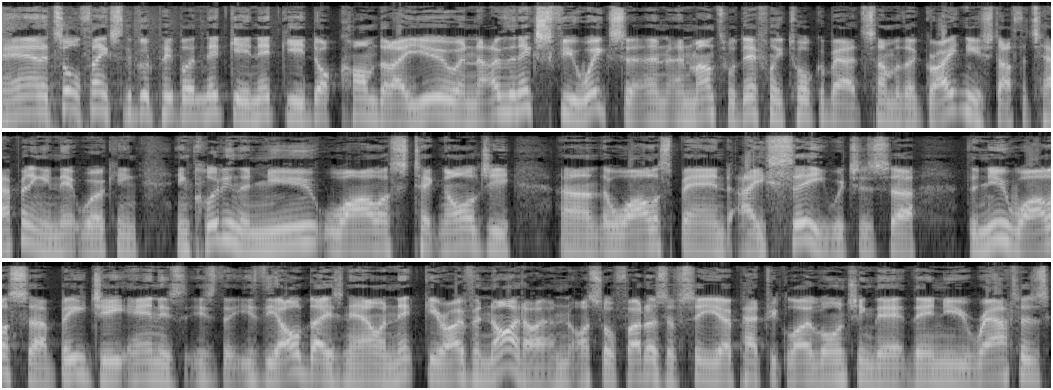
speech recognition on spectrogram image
And it's all thanks to the good people at Netgear, netgear.com.au. And over the next few weeks and, and months, we'll definitely talk about some of the great new stuff that's happening in networking, including the new wireless technology, uh, the wireless band AC, which is uh, the new wireless uh, BGN is, is the is the old days now, and Netgear overnight. I, I saw photos of CEO Patrick Lo launching their, their new routers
